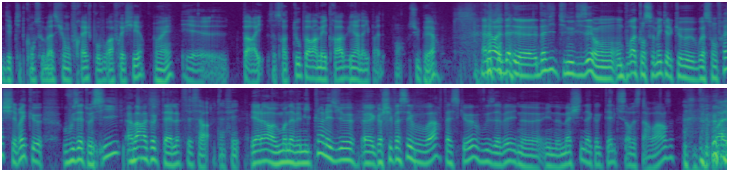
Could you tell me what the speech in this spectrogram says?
des petites consommations fraîches pour vous rafraîchir. Ouais. Et pareil, ça sera tout paramétrable via un iPad. Bon, super. Alors, euh, Da- David, tu nous disais, on, on pourra consommer quelques boissons fraîches. C'est vrai que vous êtes aussi un bar à cocktail. C'est ça. Tout à fait. Et alors, vous m'en avez mis plein les yeux euh, quand je suis passé vous voir parce que vous avez une, une machine à cocktail qui sort de Star Wars. Ouais,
